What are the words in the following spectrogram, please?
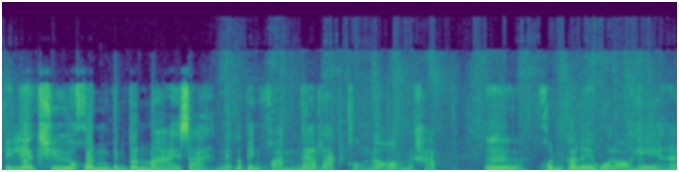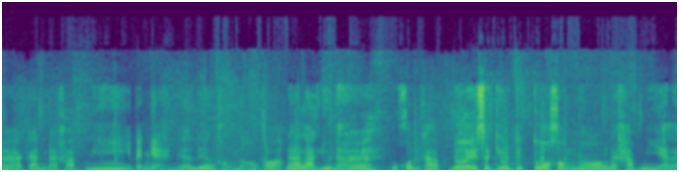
ไปเรียกชื่อคนเป็นต้นไม้ซะนั่นก็เป็นความน่ารักของน้องนะครับ เออ คนก็เลยหัวเราะเฮฮากันนะครับ นี่เป็นไงเนื้อเรื่องของน้องก็น่ารักอยู่นะ ทุกคนครับ โดยสกิลติดตัวของน้องนะครับมีอะไร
